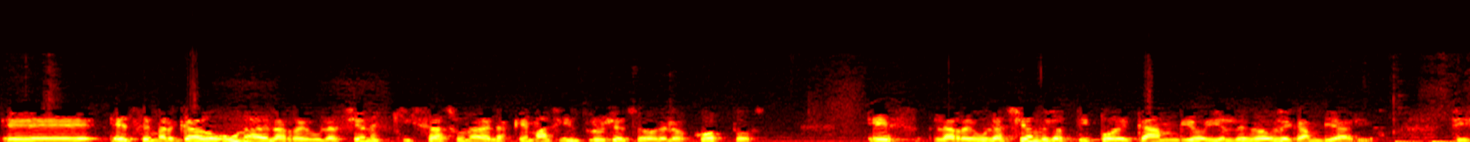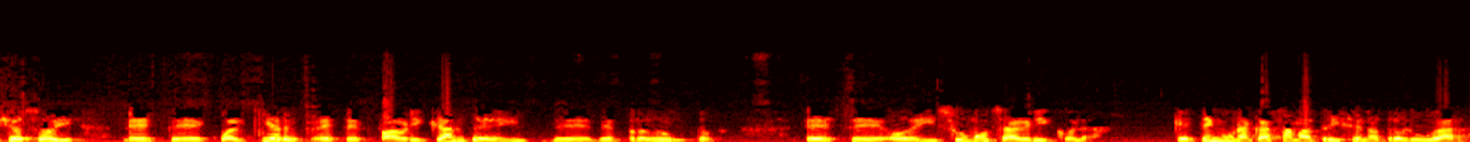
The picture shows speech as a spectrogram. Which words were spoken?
Eh, ese mercado, una de las regulaciones, quizás una de las que más influye sobre los costos, es la regulación de los tipos de cambio y el desdoble cambiario. Si yo soy este, cualquier este, fabricante de, de- de productos este, o de insumos agrícolas que tenga una casa matriz en otro lugar,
